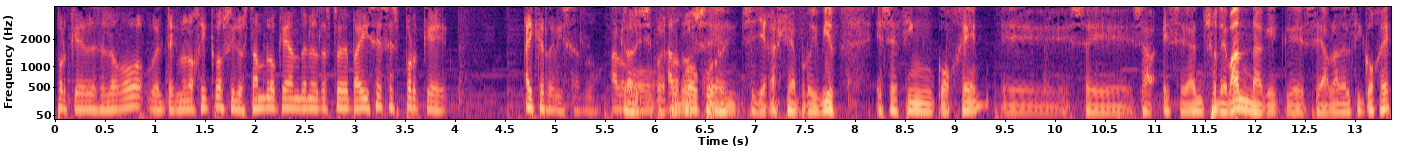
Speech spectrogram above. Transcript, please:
porque desde luego el tecnológico, si lo están bloqueando en el resto de países es porque hay que revisarlo. Algo, Claro, y si por ejemplo algo se, llegase a prohibir ese 5G, eh, ese, ancho de banda que, que se habla del 5G,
